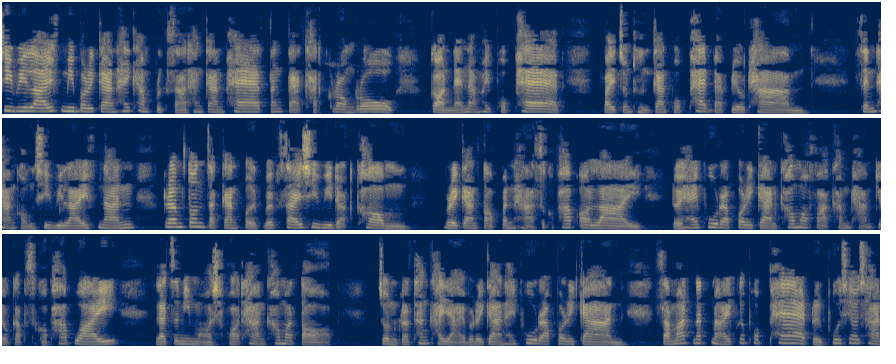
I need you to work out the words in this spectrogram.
Chiiwii Live มีบริการให้คำปรึกษาทางการแพทย์ตั้งแต่คัดกรองโรค ก่อนแนะนำให้พบแพทย์ ไปจนถึงการพบแพทย์แบบเรียลไทม์เส้นทางของ Chiiwii Live นั้น เริ่มต้นจากการเปิดเว็บไซต์ Chiiwii .com บริการตอบปัญหาสุขภาพออนไลน์ โดยให้ผู้รับบริการเข้ามาฝากคำถามเกี่ยวกับสุขภาพไว้ และจะมีหมอเฉพาะทางเข้ามาตอบ จนกระทั่งขยายบริการให้ผู้รับบริการ สามารถนัดหมายเพื่อพบแพทย์ หรือผู้เชี่ยวชาญ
